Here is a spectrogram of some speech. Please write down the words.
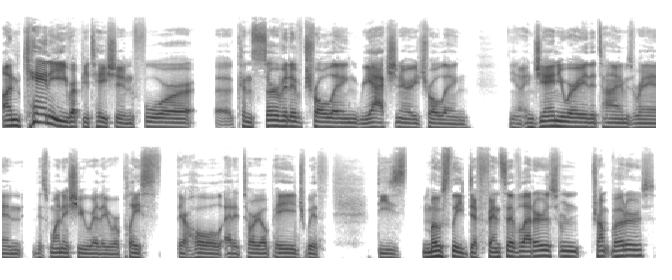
uncanny reputation for uh, conservative trolling, reactionary trolling. You know, in January, the Times ran this one issue where they replaced their whole editorial page with these mostly defensive letters from Trump voters.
